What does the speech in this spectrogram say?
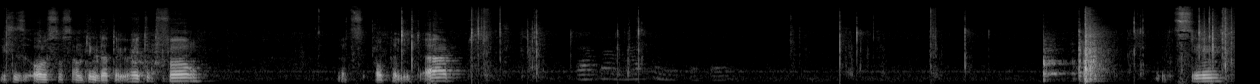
This is also something that I waited for. Let's open it up. Let's see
